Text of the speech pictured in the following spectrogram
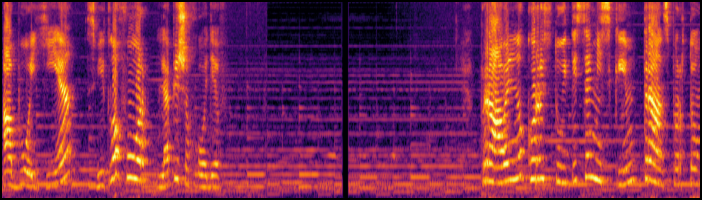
або є світлофор для пішоходів. Правильно користуйтеся міським транспортом.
